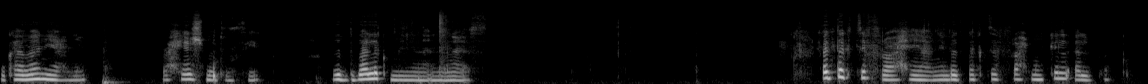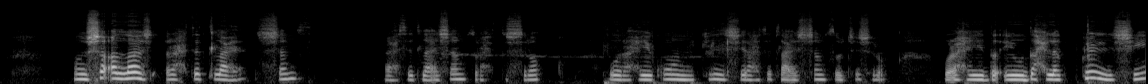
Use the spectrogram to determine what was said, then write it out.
وكمان يعني راح يشمتوا فيك. رد بالك من الناس. بدك تفرح يعني بدك تفرح من كل قلبك. وإن شاء الله راح تطلع الشمس راح تطلع الشمس وراح تشرق وراح يكون كل شي راح تطلع الشمس وتشرق وراح يوضح لك كل شي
